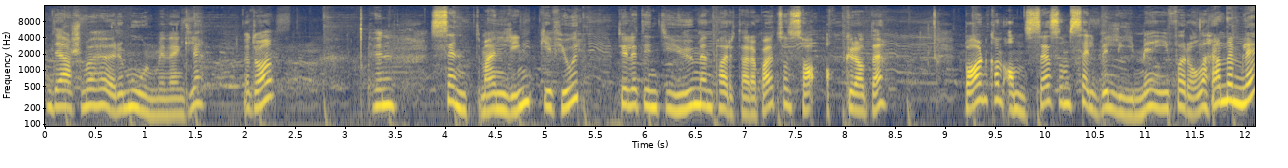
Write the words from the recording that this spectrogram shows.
Det er som å høre moren min, egentlig. Vet du hva? Hun sendte meg en link i fjor til et intervju med en parterapeut som sa akkurat det. Barn kan anses som selve limet i forholdet. Ja, nemlig.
